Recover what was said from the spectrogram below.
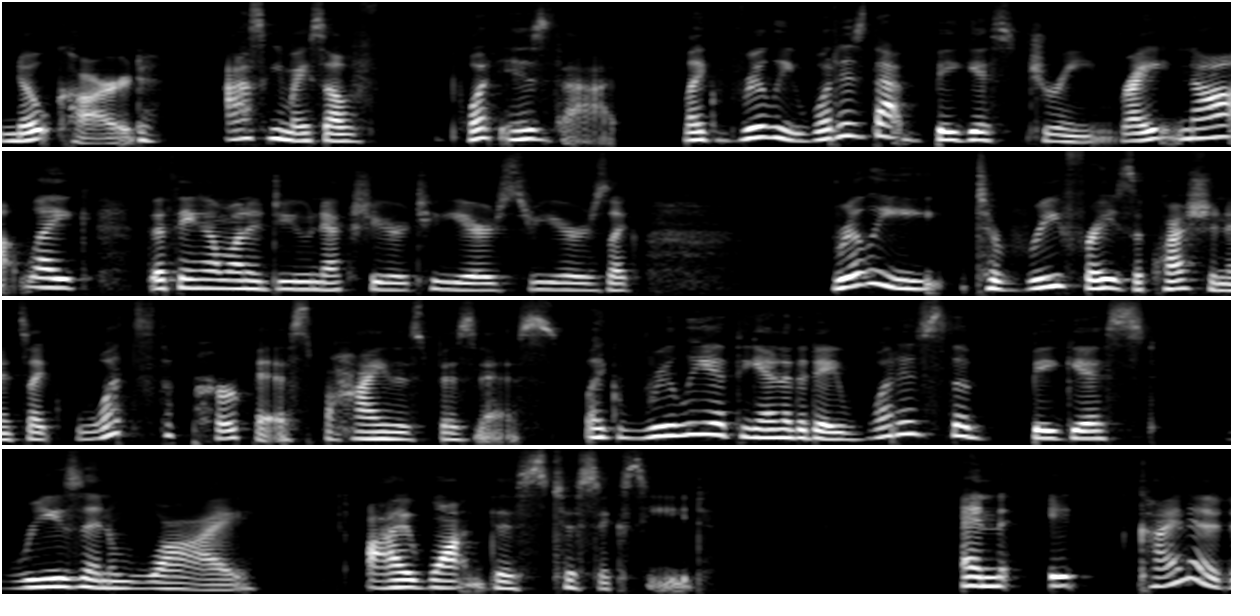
note card, asking myself, what is that? Like, really, what is that biggest dream, right? Not like the thing I want to do next year, two years, three years. Like, really to rephrase the question, it's like, what's the purpose behind this business? Like, really, at the end of the day, what is the biggest reason why I want this to succeed? And it kind of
